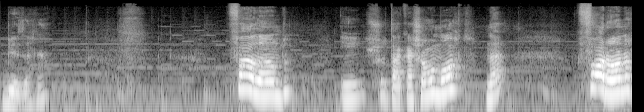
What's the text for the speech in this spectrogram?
Blizzard, né? Falando em chutar cachorro morto, né? For Honor,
